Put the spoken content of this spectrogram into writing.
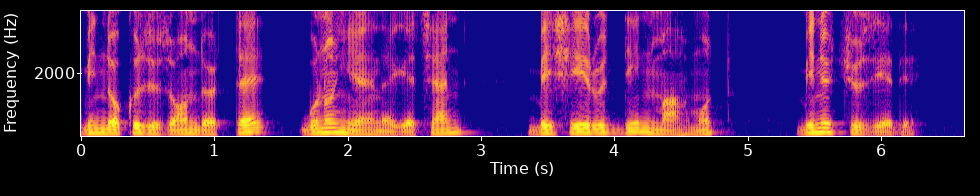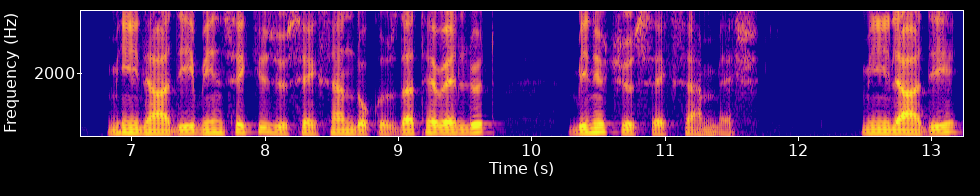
1914'te bunun yerine geçen Beşirüddin Mahmud 1307 miladi 1889'da tevellüt 1385 miladi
